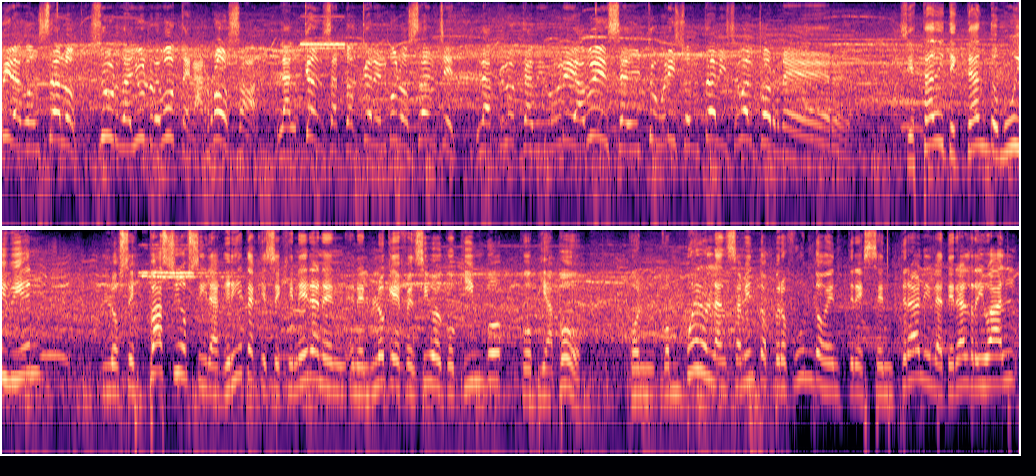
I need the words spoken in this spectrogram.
Mira Gonzalo, zurda y un rebote, la rosa. Le alcanza a tocar el mono Sánchez. La pelota vigorea, besa el tubo horizontal y se va al córner. Se está detectando muy bien los espacios y las grietas que se generan en, en el bloque defensivo de Coquimbo, Copiapó. Con, buenos lanzamientos profundos entre central y lateral rival.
